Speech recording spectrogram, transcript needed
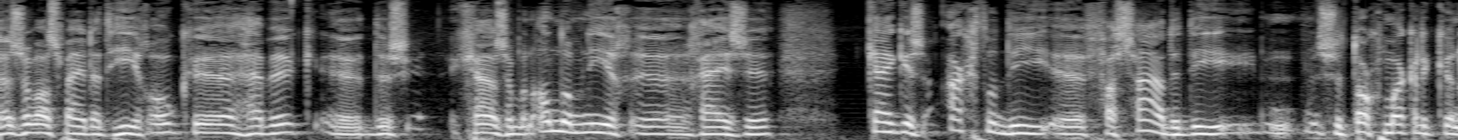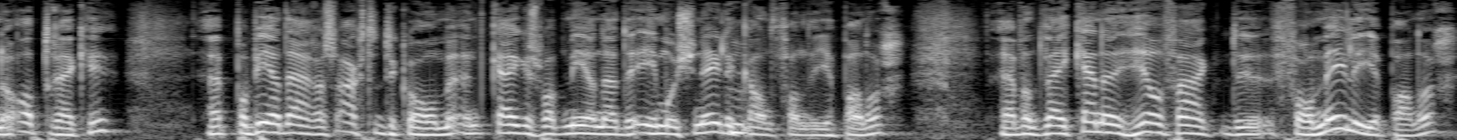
uh, zoals wij dat hier ook uh, hebben. dus ga ze op een andere manier reizen. Kijk eens achter die façade die ze toch makkelijk kunnen optrekken. Probeer daar eens achter te komen en kijk eens wat meer naar de emotionele kant van de Japanner. want wij kennen heel vaak de formele Japanner,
